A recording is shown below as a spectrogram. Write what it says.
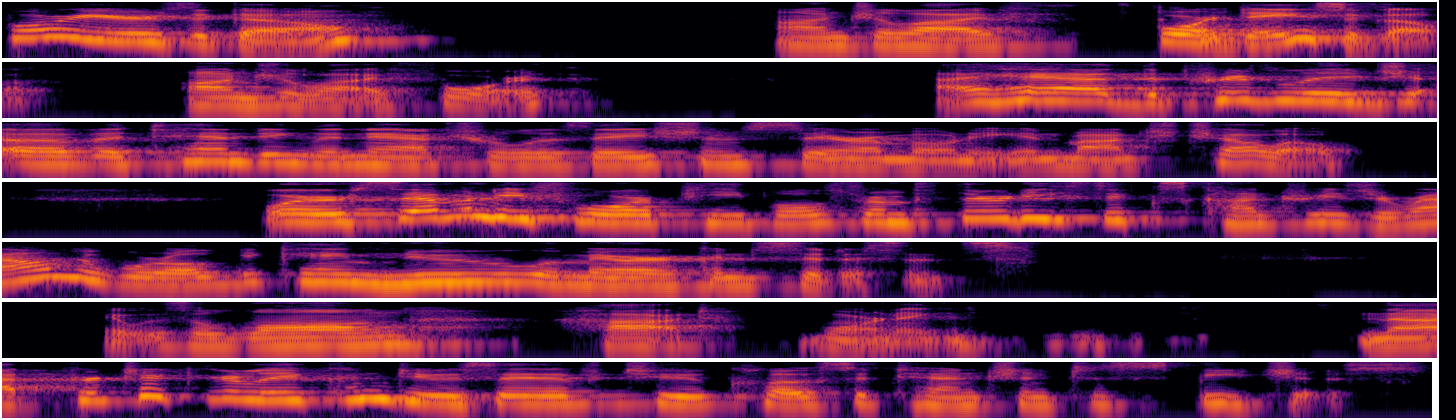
Four years ago, on July, four days ago, on July 4th, I had the privilege of attending the naturalization ceremony in Monticello, where 74 people from 36 countries around the world became new American citizens. It was a long, hot morning, not particularly conducive to close attention to speeches.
